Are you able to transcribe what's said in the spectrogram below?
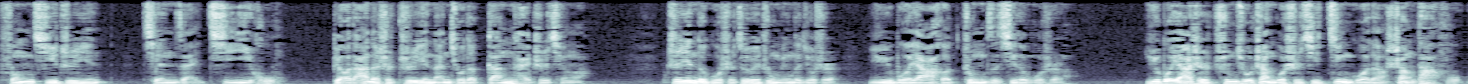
逢其知音，千载其意乎”。表达的是知音难求的感慨之情啊！知音的故事最为著名的就是俞伯牙和钟子期的故事了。俞伯牙是春秋战国时期晋国的上大夫，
